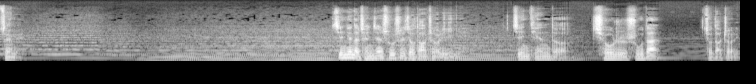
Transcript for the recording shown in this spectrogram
最美。今天的晨间书适就到这里，今天的秋日书单就到这里，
